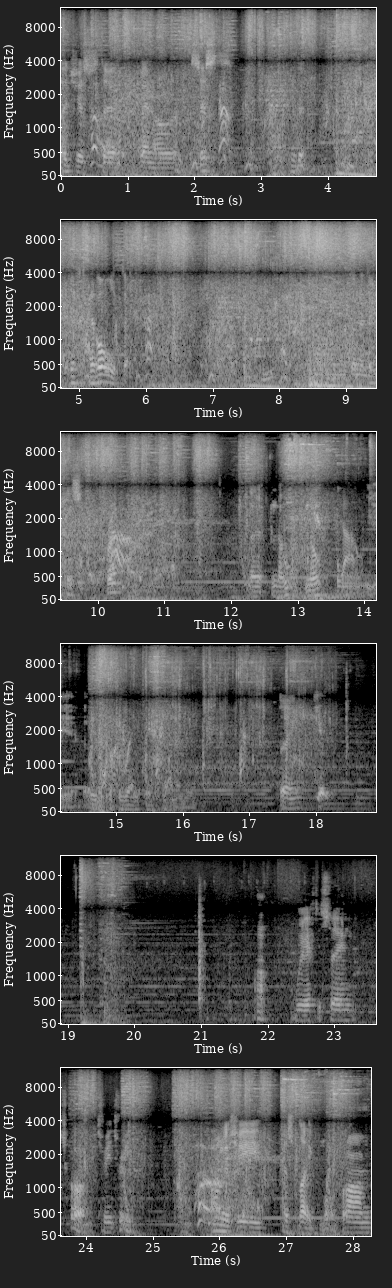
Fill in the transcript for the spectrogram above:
Let's just uh, claim our assist. The, the herald. I'm gonna take this front. Uh, No, no. Oh, yeah. the greatest enemy. Thank you. We have the same score, 3-3. Only she has like more farm.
